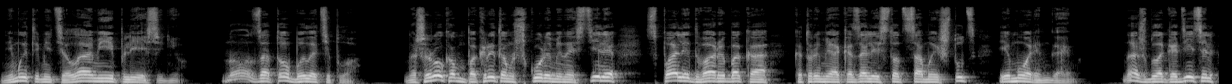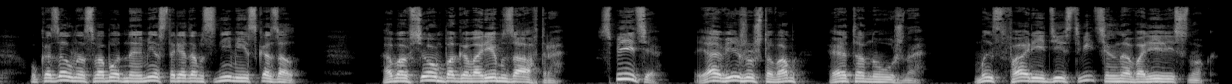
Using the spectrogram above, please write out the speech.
немытыми телами и плесенью. Но зато было тепло. На широком, покрытом шкурами настиле спали два рыбака, которыми оказались тот самый Штуц и Морингайм. Наш благодетель указал на свободное место рядом с ними и сказал «Обо всем поговорим завтра. Спите. Я вижу, что вам это нужно» мы с Фари действительно валились с ног.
